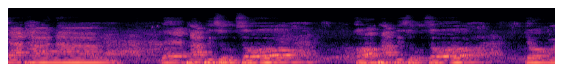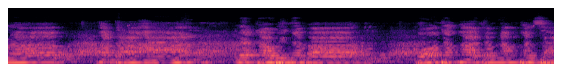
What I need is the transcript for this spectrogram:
ยาทานังแด่พระภิกษุสงฆ์ขอพระภิกษุสงฆ์ จงรับพระตาหาร และข้าวบิณฑบาตขอทั้งผ้าจำนำพรรษา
